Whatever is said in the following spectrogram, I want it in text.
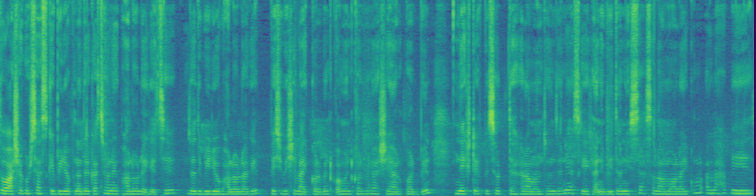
তো আশা করছি আজকে ভিডিও আপনাদের কাছে অনেক ভালো লেগেছে। যদি ভিডিও ভালো লাগে, বেশি বেশি লাইক করবেন কমেন্ট করবেন আর শেয়ার করবেন। নেক্সট এপিসোড দেখার আমন্ত্রণ জানিয়ে আজকে এখানে বিদায় নিচ্ছি। আসসালামু আলাইকুম। আল্লাহ হাফিজ।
